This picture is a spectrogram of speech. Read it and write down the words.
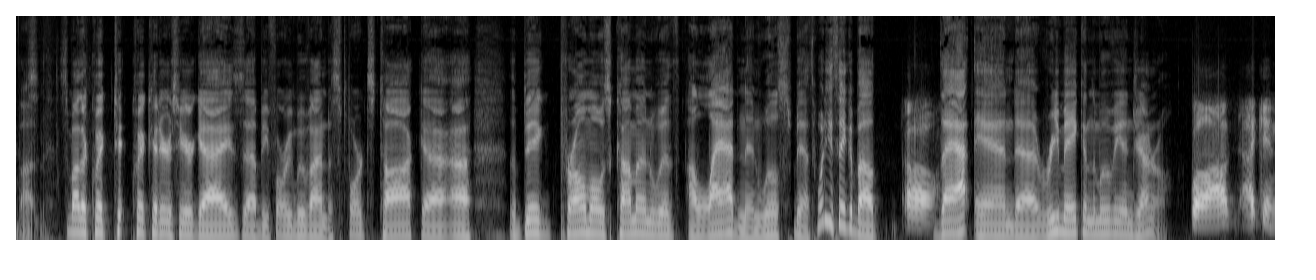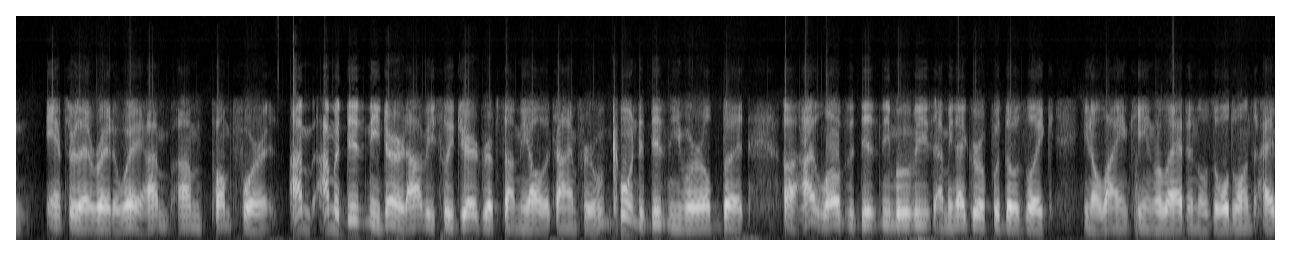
But Some other quick t- quick hitters here, guys. Uh, before we move on to sports talk, uh, uh, the big promos coming with Aladdin and Will Smith. What do you think about Oh, that and uh, remaking the movie in general? well, I'll, I can answer that right away. I'm I'm pumped for it. I'm I'm a Disney nerd. Obviously, Jared rips on me all the time for going to Disney World, but uh, I love the Disney movies. I mean, I grew up with those like you know Lion King, Aladdin, those old ones. I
